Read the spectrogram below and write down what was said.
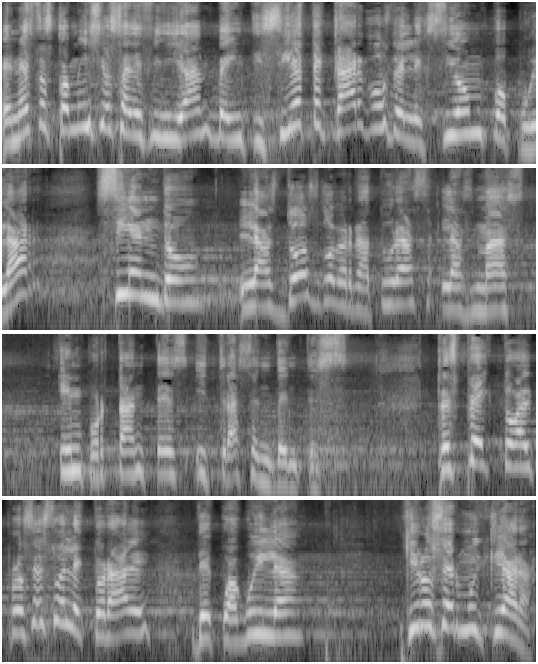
En estos comicios se definirán 27 cargos de elección popular, siendo las dos gobernaturas las más importantes y trascendentes. Respecto al proceso electoral de Coahuila, quiero ser muy clara,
